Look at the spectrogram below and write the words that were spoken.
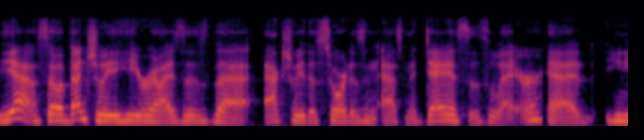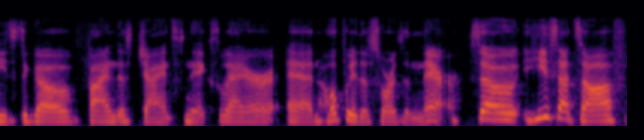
yeah, so eventually he realizes that actually the sword is in Asmodeus's lair and he needs to go find this giant snake's lair and hopefully the sword's in there. So he sets off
